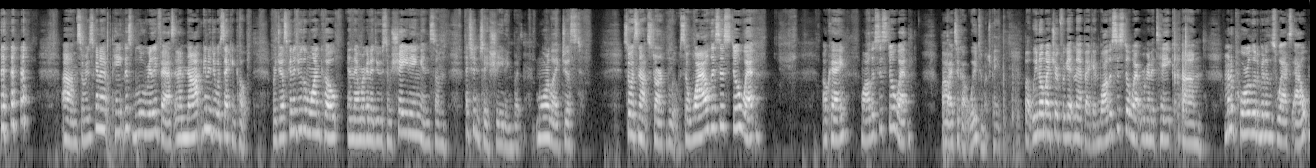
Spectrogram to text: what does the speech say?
Um, so we're just going to paint this blue really fast, and I'm not going to do a second coat. We're just going to do the one coat, and then we're going to do some shading and some, I shouldn't say shading, but more like just, so it's not stark blue. So while this is still wet, okay, while this is still wet, wow, I took out way too much paint, but we know my trick for getting that back in. While this is still wet, we're going to take, um, I'm going to pour a little bit of this wax out,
